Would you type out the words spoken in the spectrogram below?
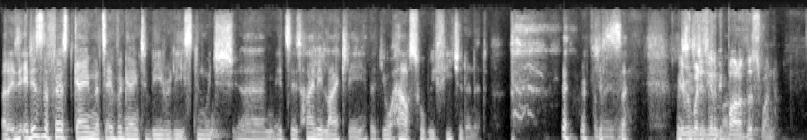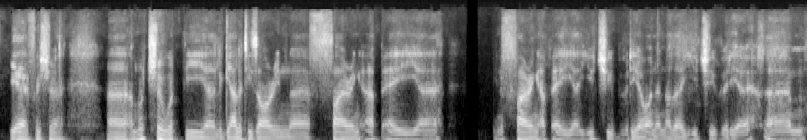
but it, it is the first game that's ever going to be released in which um, it's, it's highly likely that your house will be featured in it. Is, uh, Everybody's going to be part of this one. Yeah, for sure. Uh, I'm not sure what the uh, legalities are in uh, firing up a uh, in firing up a, uh YouTube video on another YouTube video. Um,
